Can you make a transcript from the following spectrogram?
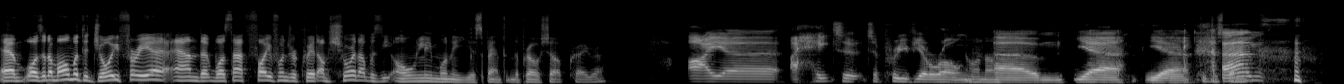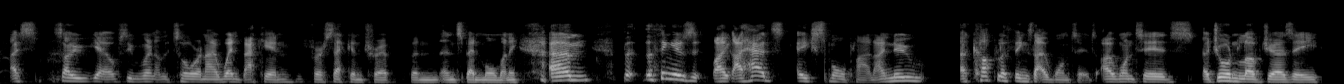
Um, was it a moment of joy for you? And uh, was that 500 quid? I'm sure that was the only money you spent in the pro shop, Craig. Right? I uh, I hate to to prove you're wrong. Oh, no. Um, yeah, yeah. Did you spend- Um, I so yeah, obviously we went on the tour and I went back in for a second trip and and spent more money. Um, but the thing is, like I had a small plan. I knew a couple of things that I wanted. I wanted a Jordan Love jersey.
